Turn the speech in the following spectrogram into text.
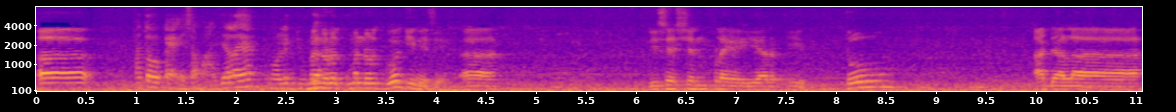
Eh, Atau kayak sama aja lah ya, ngulik juga. menurut menurut gue gini sih eh, di session player itu adalah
